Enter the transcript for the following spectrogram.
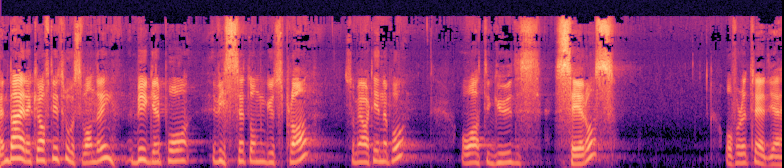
En bærekraftig trosvandring bygger på visshet om Guds plan, som jeg har vært inne på, og at Gud ser oss. Og for det tredje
